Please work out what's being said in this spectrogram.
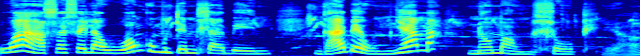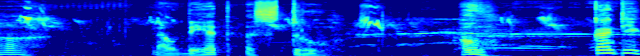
Wafefela wonke umuntu emhlabeni, ngabe umnyama noma umhlophe. Yeah. Now that is true. Oh. Kanti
